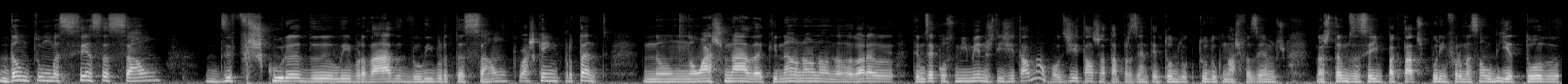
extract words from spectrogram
dão-te uma sensação de frescura, de liberdade, de libertação, que eu acho que é importante não, não acho nada que não, não, não, agora temos é consumir menos digital. Não, o digital já está presente em todo, tudo o que nós fazemos. Nós estamos a ser impactados por informação o dia todo,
